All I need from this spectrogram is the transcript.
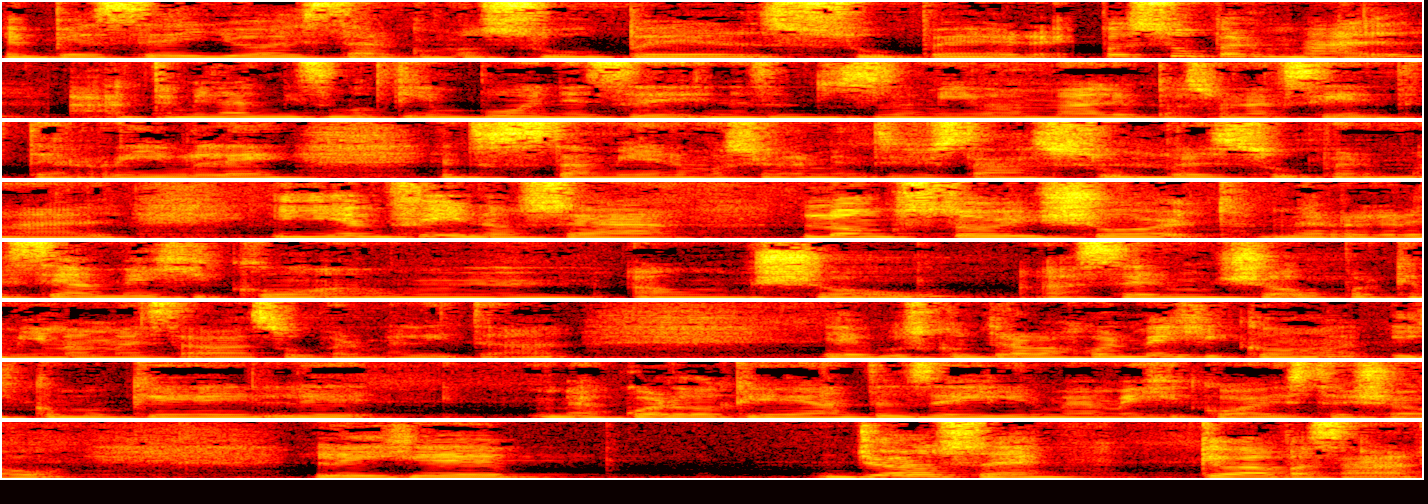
empecé yo a estar como súper, súper, pues súper mal. Ah, También al mismo tiempo en ese, en ese entonces a mi mamá le pasó un accidente terrible. Entonces también emocionalmente yo estaba súper, súper mal. Y en fin, o sea, long story short, me regresé a México a un, a un show, a hacer un show porque mi mamá estaba súper malita. Eh, busqué un trabajo en México y como que le, me acuerdo que antes de irme a México a este show, le dije, yo no sé qué va a pasar.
